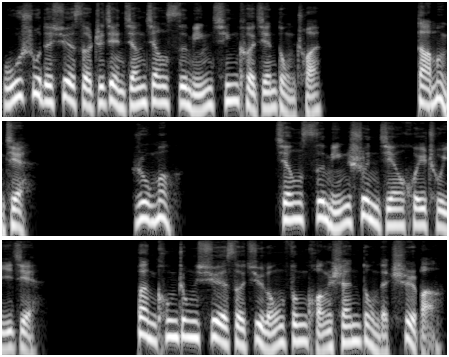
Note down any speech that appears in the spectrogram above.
无数的血色之剑将江思明顷刻间洞穿。大梦剑，入梦。江思明瞬间挥出一剑，半空中血色巨龙疯狂扇动的翅膀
